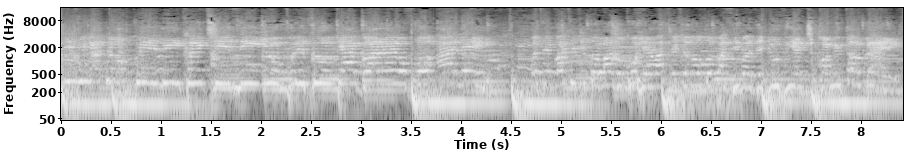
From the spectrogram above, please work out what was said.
Ficar tranquilo em cantezinho, por isso que agora eu vou além. Você gosta de tomar no cu, relaxa que eu não tô passiva dele, o dia te come também.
